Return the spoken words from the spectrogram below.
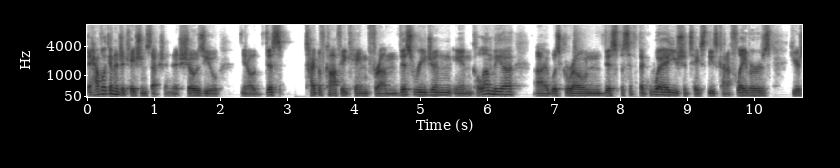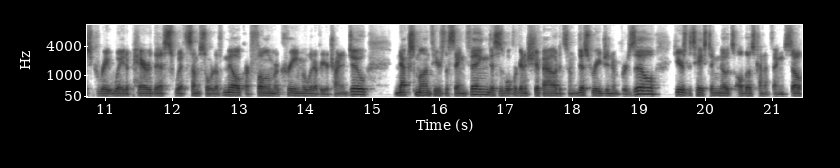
they have like an education section that shows you, you know, this type of coffee came from this region in Colombia. Uh, it was grown this specific way. You should taste these kind of flavors. Here's a great way to pair this with some sort of milk or foam or cream or whatever you're trying to do. Next month, here's the same thing. This is what we're going to ship out. It's from this region in Brazil. Here's the tasting notes, all those kind of things. So,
